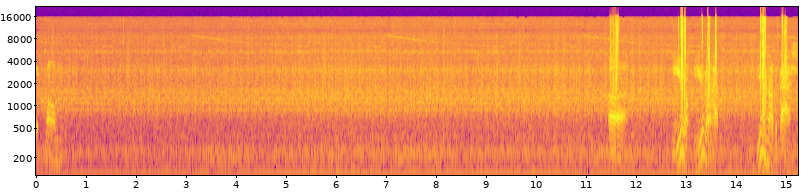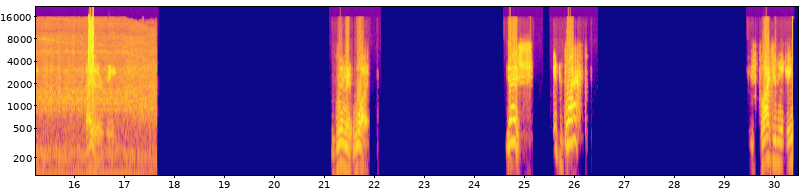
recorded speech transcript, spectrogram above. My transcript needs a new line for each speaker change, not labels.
Um, uh, you don't, you don't have, you don't have the pass. Neither me. Limit what? Yes, it's black. It's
